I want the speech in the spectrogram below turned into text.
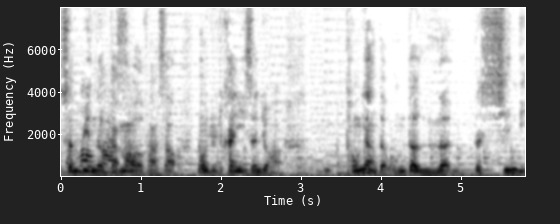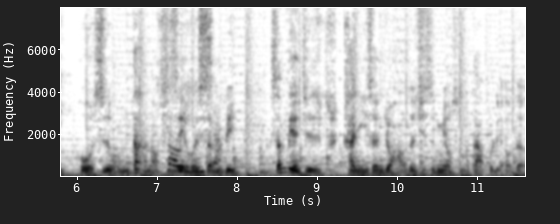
生病了，感冒了发烧，那我就去看医生就好。同样的，我们的人的心理或者是我们大脑其实也会生病，生病其实看医生就好，这其实没有什么大不了的，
